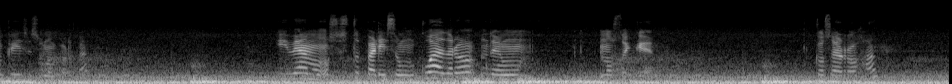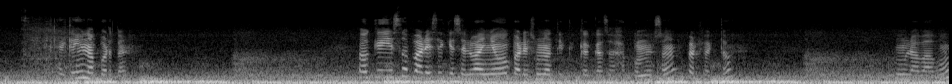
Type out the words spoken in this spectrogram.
Ok, eso no importa. Y veamos, esto parece un cuadro de un... no sé qué. Cosa roja. Aquí hay una puerta. Ok, esto parece que es el baño, parece una típica casa japonesa, perfecto. Un lavabo.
